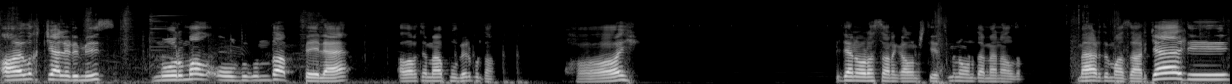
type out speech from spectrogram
Aylıq gəlirimiz normal olduğunda belə Alavet mənə pul verir buradan. Hay. Bir dənə orası sana qalmışdı yetimin onu da mən aldım. Mərdim Azar gəldi.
